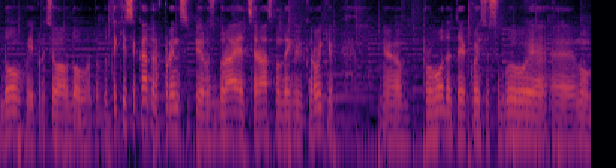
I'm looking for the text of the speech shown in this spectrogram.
довго і працював довго. Тобто такий секатор, в принципі, розбирається раз на декілька років. Е, Проводити якоїсь особливої, е, ну,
